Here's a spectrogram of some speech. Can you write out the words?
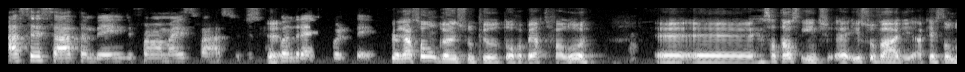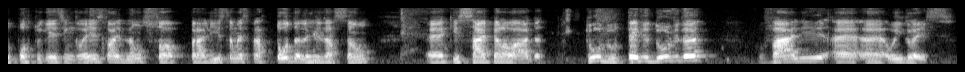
acessar também de forma mais fácil. Desculpa, é, André, cortei. Pegar só um gancho no que o doutor Roberto falou, é, é, ressaltar o seguinte: é, isso vale, a questão do português e inglês vale não só para a lista, mas para toda a legislação é, que sai pela OADA. Tudo, teve dúvida, vale é, o inglês.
